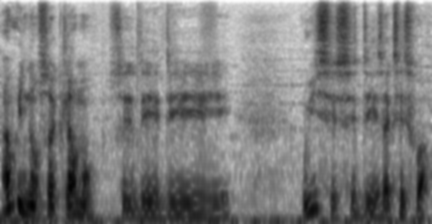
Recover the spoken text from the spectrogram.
Ah oui non ça clairement, c'est des, des... Oui c'est des accessoires.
